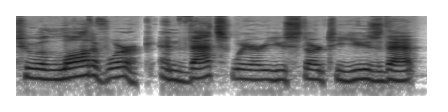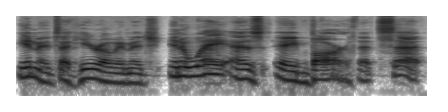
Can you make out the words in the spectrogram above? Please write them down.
to a lot of work, and that's where you start to use that image, that hero image, in a way as a bar that's set,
